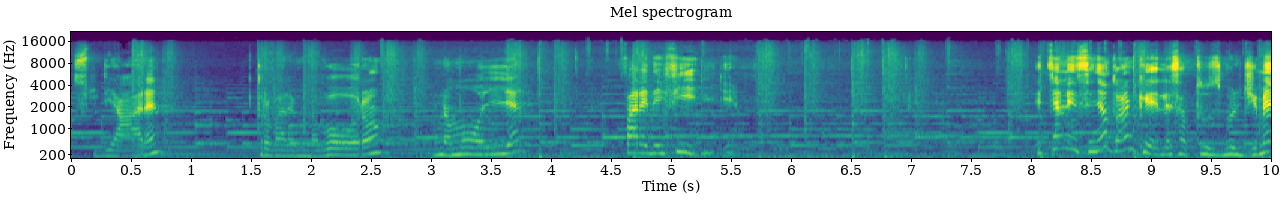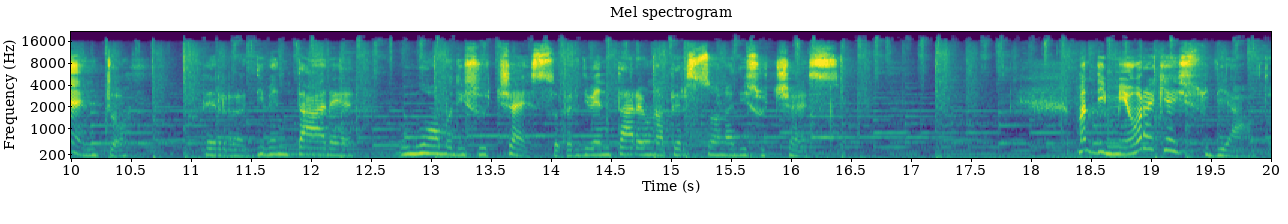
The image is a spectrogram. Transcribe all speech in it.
Studiare, trovare un lavoro, una moglie, fare dei figli. E ti hanno insegnato anche l'esatto svolgimento per diventare un uomo di successo, per diventare una persona di successo. Ma dimmi, ora che hai studiato,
